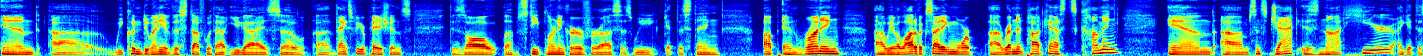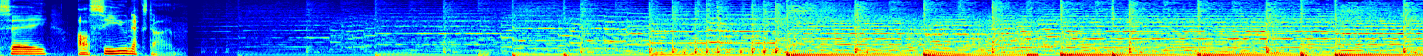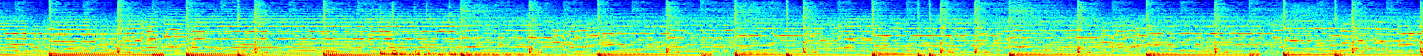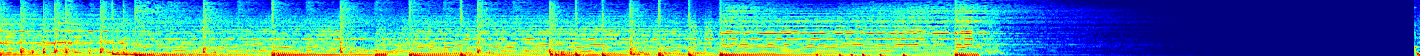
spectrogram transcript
and uh, we couldn't do any of this stuff without you guys. So uh, thanks for your patience. This is all a steep learning curve for us as we get this thing up and running. Uh, we have a lot of exciting more uh, remnant podcasts coming, And um, since Jack is not here, I get to say, I'll see you next time.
